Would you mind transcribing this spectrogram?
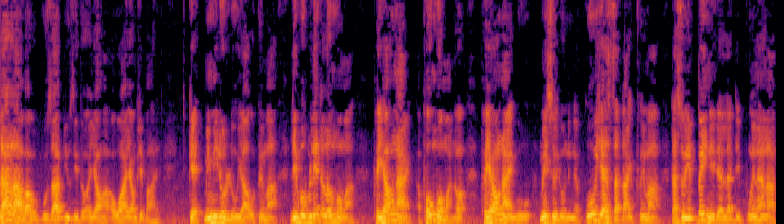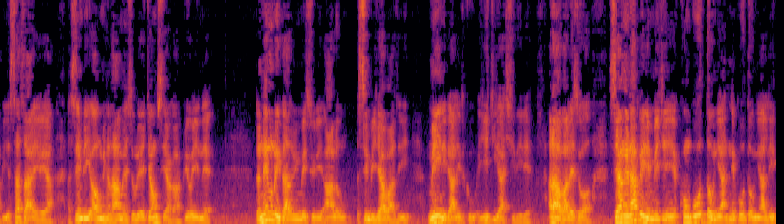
လက်လာပါကိုကိုစားပြုစေသောအရောင်ဟာအဝါရောင်ဖြစ်ပါတယ်ကဲမိမိတို့လိုရာကိုထွင်းပါလီပိုပလင်းတစ်လုံးပေါ်မှာ ဖျောင်းနိုင်အဖုံးပေါ်မှာနော်ဖျောင်းနိုင်ကိုမိတ်ဆွေတို့အနေနဲ့6ရက်ဇက်တိုက်ထွင်းပါဒါဆိုရင်ပိတ်နေတဲ့လက်တွေပွင့်လန်းလာပြီးအဆက်ဆက်ရဲရအစဉ်ပြေအောင်မြင်လာမယ်ဆိုတဲ့အကြောင်းဆရာကပြောရင်းနဲ့တနင်္ဂနွေသားသမီးမိတ်ဆွေတွေအားလုံးအစဉ်ပြေကြပါစေမေ့နေတာလေးတခုအရေးကြီးတာရှိသေးတယ်အဲ့ဒါဘာလဲဆိုတော့ဆရာငယ်နာပေနေမေးချင်ရင်ခွန်939 239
